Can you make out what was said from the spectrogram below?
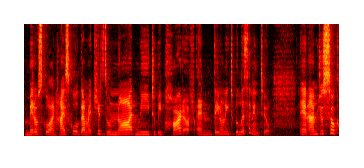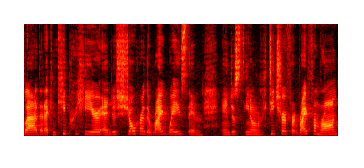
middle school, and high school that my kids do not need to be part of and they don't need to be listening to and I'm just so glad that I can keep her here and just show her the right ways and and just you know teach her for right from wrong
